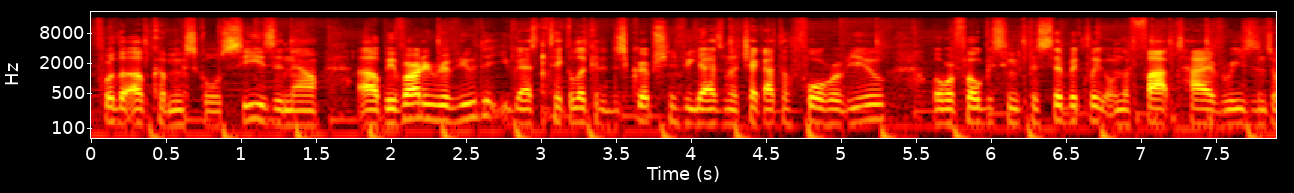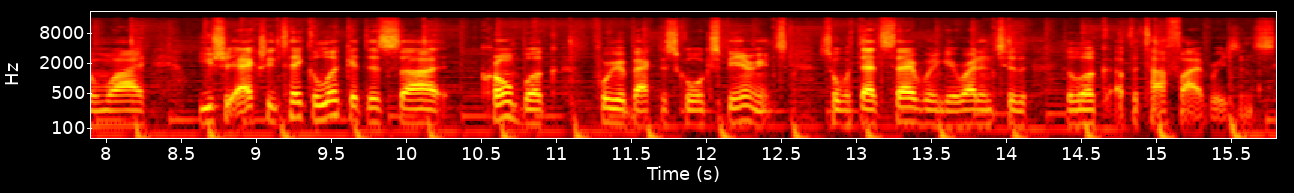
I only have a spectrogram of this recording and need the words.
for the upcoming school season. Now, uh, we've already reviewed it. You guys can take a look at the description if you guys want to check out the full review, but we're focusing specifically on the top five reasons and why you should actually take a look at this uh, Chromebook for your back to school experience. So with that said, we're going to get right into the look of the top five reasons.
